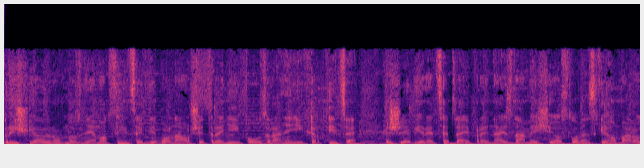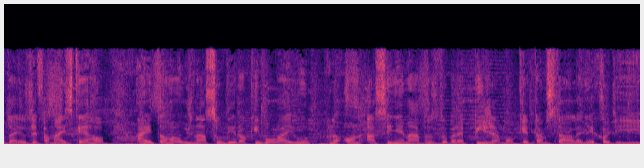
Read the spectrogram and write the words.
Prišiel rovno z nemocnice, kde bol na ošetrení po zranení chrbtice. Že by recept aj pre najznámejšieho slovenského maroda Jozefa Majského? Aj toho už na súdy roky volajú, no on asi nemá dosť dobré pyžamo, keď tam stále nechodí.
